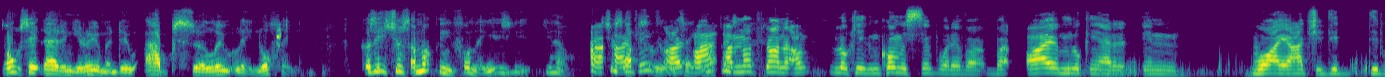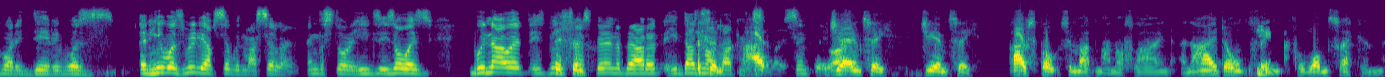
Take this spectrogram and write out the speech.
Don't sit there in your room and do absolutely nothing. Because it's just, I'm not being funny. It's, you, you know, It's just I, I absolutely I, I, I'm not trying to I'm, look. You can call me simple, whatever, but I'm looking at it in why Archie did did what he did. It was, and he was really upset with Marcelo and the story. He's he's always we know it. He's been Listen. transparent about it. He does Listen, not like I- Marcelo. Simple, right? GMT, GMT. I've spoke to Madman offline, and I don't think for one second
